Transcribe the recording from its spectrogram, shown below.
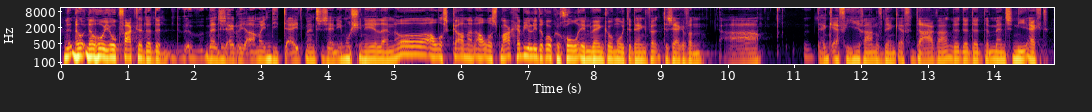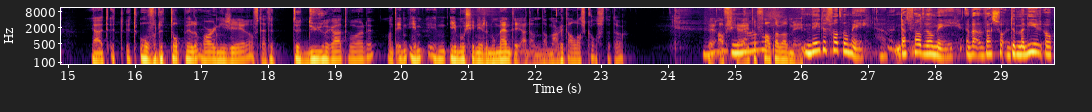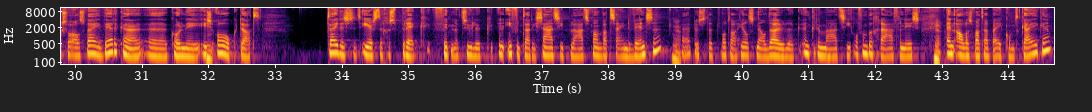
Nou, nou hoor je ook vaak dat, dat, dat mensen zeggen, ja, maar in die tijd, mensen zijn emotioneel en oh, alles kan en alles mag. Hebben jullie er ook een rol in, Wenko, om ooit te, denken, te zeggen van, ja, denk even hieraan of denk even daaraan. Dat, dat, dat, dat mensen niet echt ja, het, het, het over de top willen organiseren of dat het te duur gaat worden. Want in, in, in emotionele momenten, ja, dan, dan mag het alles kosten, toch? Bij afscheid, Nou, of valt dat wel mee? Nee, dat valt wel mee. Dat valt wel mee. De manier ook zoals wij werken, eh Corné, is Hm. ook dat tijdens het eerste gesprek vindt natuurlijk een inventarisatie plaats van wat zijn de wensen. Ja. Hè, dus dat wordt al heel snel duidelijk. Een crematie of een begrafenis Ja. en alles wat daarbij komt kijken.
